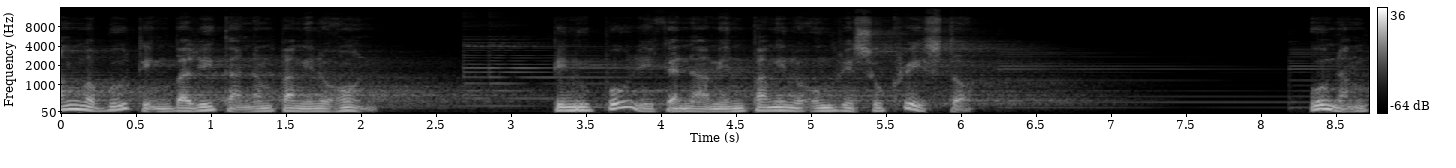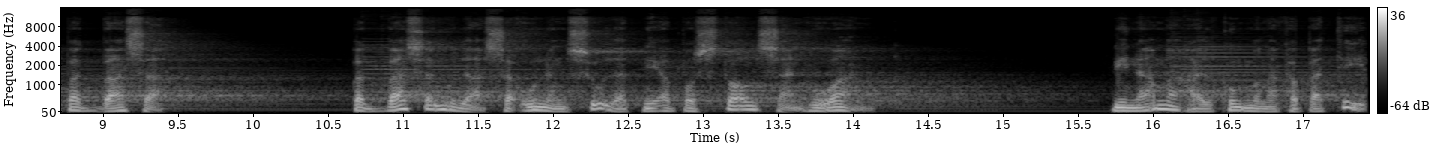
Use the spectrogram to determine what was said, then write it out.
Ang mabuting balita ng Panginoon. Pinupuli ka namin Panginoong Heso Kristo. Unang pagbasa Pagbasa mula sa unang sulat ni Apostol San Juan. Minamahal kong mga kapatid,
